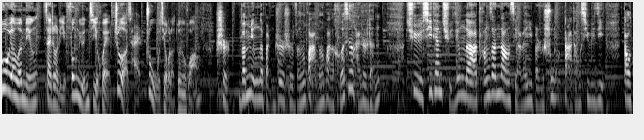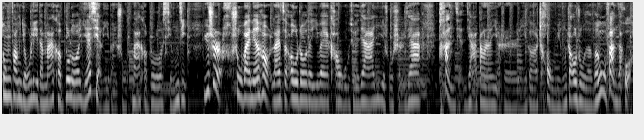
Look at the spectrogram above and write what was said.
多元文明在这里风云际会，这才铸就了敦煌。是文明的本质是文化，文化的核心还是人。去西天取经的唐三藏写了一本书《大唐西域记》，到东方游历的马可波罗也写了一本书《马可波罗行记》。于是数百年后，来自欧洲的一位考古学家、艺术史家、探险家，当然也是一个臭名昭著的文物贩子。嚯！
